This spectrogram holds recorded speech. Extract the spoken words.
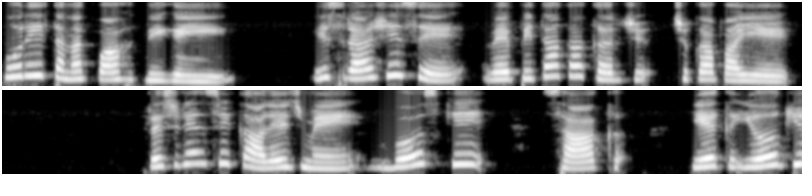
पूरी तनख्वाह दी गई। इस राशि से वे पिता का कर्ज चुका पाए। प्रेसिडेंसी कॉलेज में बोस की साख एक योग्य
